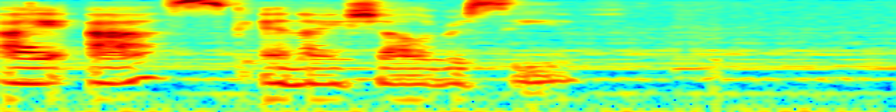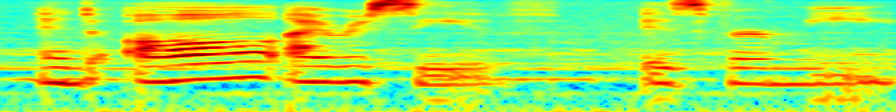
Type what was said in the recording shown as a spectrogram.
I ask and I shall receive, and all I receive is for me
